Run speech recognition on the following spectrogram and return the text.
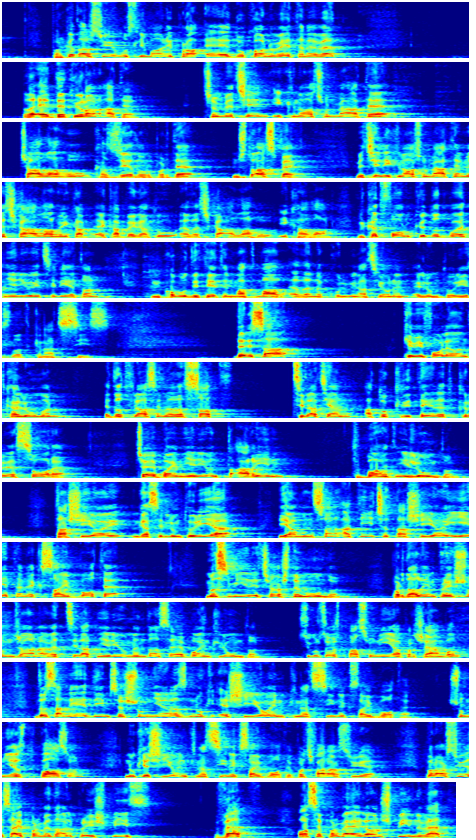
Për këtë arsye muslimani pra e edukon veten e vet dhe e detyron ate që me qenë i kënaqun me ate që Allahu ka zgjedhur për te në çdo aspekt, Me qenë i kënaqur me ate me çka Allahu i ka e ka begatu edhe çka Allahu i ka dhanë. Në këtë formë ky do të bëhet njeriu i cili jeton në komoditetin ma të madh edhe në kulminacionin e lumturisë dhe të kënaqësisë. Derisa kemi folë edhe në të kalumen e do të flasim edhe sot Cilat janë ato kriteret kryesore që e bajnë njeriun të arrijnë të bahet i lumtun, ta shijojë, ngase lumturia ia mundëson atij që ta shijojë jetën e kësaj bote më së miri që është e mundur, për dallim prej shumë gjanave të cilat njeriu mendon se e bajnë të lumtun, sikurse është pasunia për shembull, ndërsa ne e dimë se shumë njerëz nuk e shijojnë kënaqësinë e kësaj bote. Shumë njerëz të pasun nuk e shijojnë kënaqësinë e kësaj bote. Për çfarë arsye? Për arsye se ai për me dalë prej shpisë vet ose për me e lon shpinë vet,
